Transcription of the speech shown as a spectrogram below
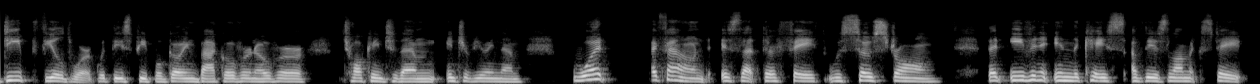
deep field work with these people, going back over and over, talking to them, interviewing them. What I found is that their faith was so strong that even in the case of the Islamic State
